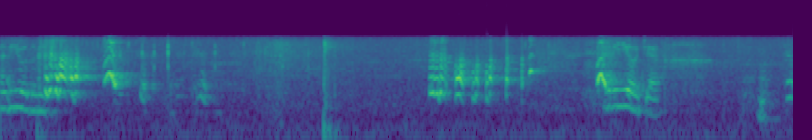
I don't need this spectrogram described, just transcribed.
Adiós. Adiós, Jack. Come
